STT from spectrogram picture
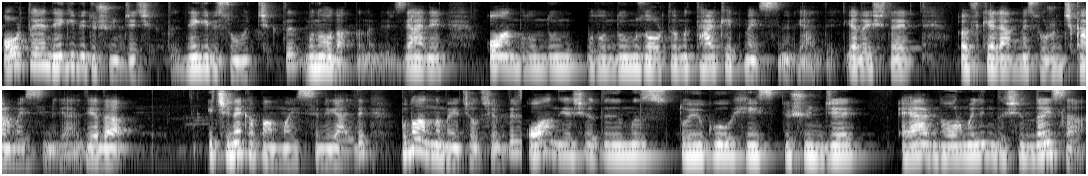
ortaya ne gibi düşünce çıktı, ne gibi sonuç çıktı buna odaklanabiliriz. Yani o an bulunduğum, bulunduğumuz ortamı terk etme hissi mi geldi? Ya da işte öfkelenme, sorun çıkarma hissi mi geldi? Ya da içine kapanma hissi mi geldi? Bunu anlamaya çalışabiliriz. O an yaşadığımız duygu, his, düşünce eğer normalin dışındaysa,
